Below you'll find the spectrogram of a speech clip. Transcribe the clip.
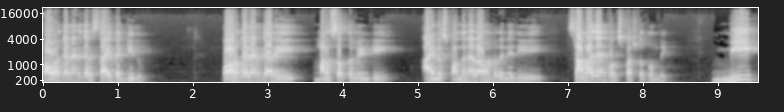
పవన్ కళ్యాణ్ గారి స్థాయి తగ్గిదు. పవన్ కళ్యాణ్ గారి మనస్తత్వం ఏంటి ఆయన స్పందన ఎలా ఉంటుంది అనేది సమాజానికి ఒక స్పష్టత ఉంది. మీ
